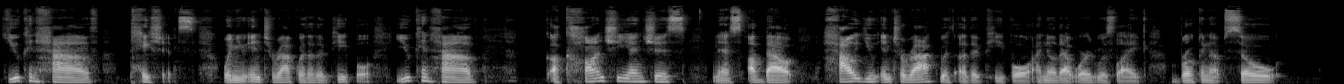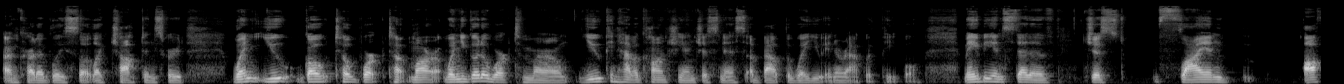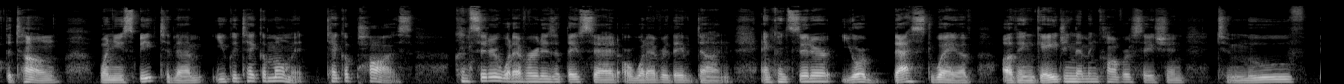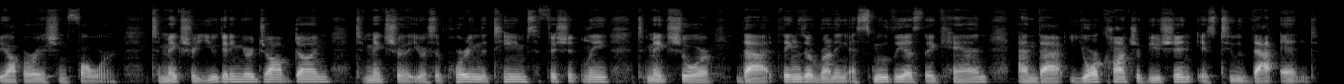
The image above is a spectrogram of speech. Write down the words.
you can have patience when you interact with other people. You can have a conscientiousness about how you interact with other people. I know that word was like broken up so incredibly slow, like chopped and screwed. When you go to work tomorrow, when you go to work tomorrow, you can have a conscientiousness about the way you interact with people. Maybe instead of just flying off the tongue when you speak to them, you could take a moment, take a pause, consider whatever it is that they've said or whatever they've done and consider your best way of, of engaging them in conversation to move the operation forward, to make sure you're getting your job done, to make sure that you're supporting the team sufficiently, to make sure that things are running as smoothly as they can, and that your contribution is to that end.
